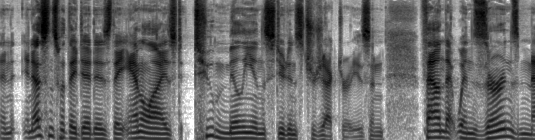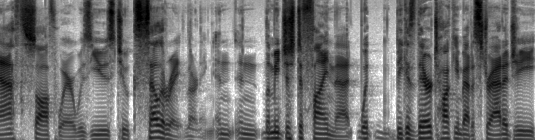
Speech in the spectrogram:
and in essence, what they did is they analyzed 2 million students' trajectories and found that when Zearn's math software was used to accelerate learning, and, and let me just define that what, because they're talking about a strategy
